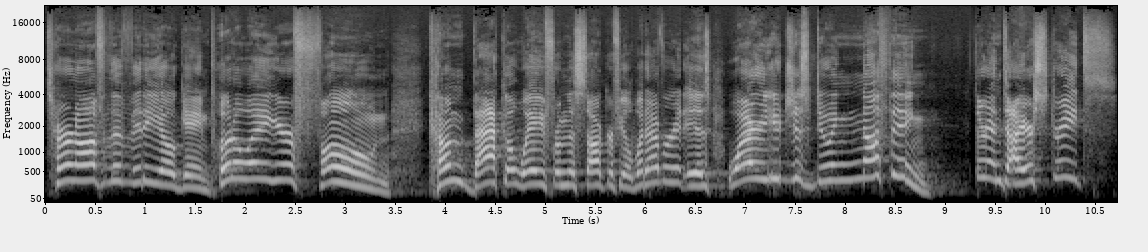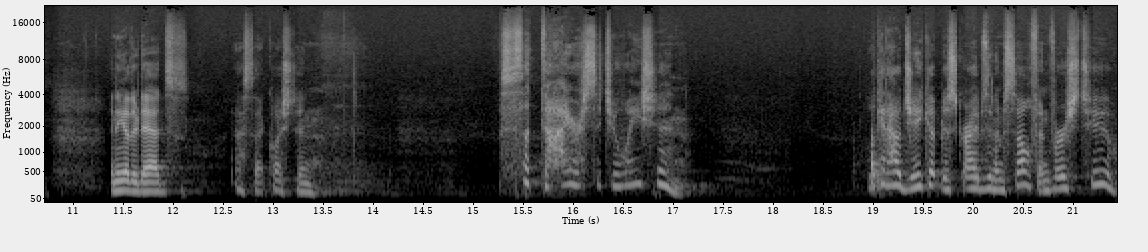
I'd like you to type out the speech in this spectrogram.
Turn off the video game. Put away your phone. Come back away from the soccer field. Whatever it is, why are you just doing nothing? They're in dire straits. Any other dads ask that question? This is a dire situation. Look at how Jacob describes it himself in verse 2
